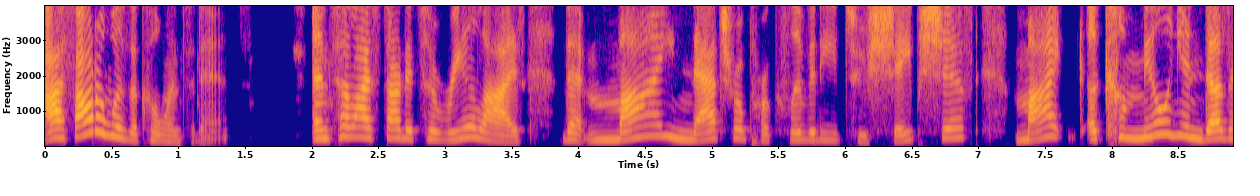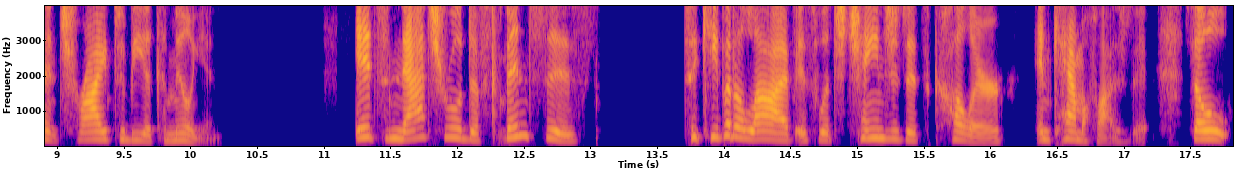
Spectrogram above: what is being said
I thought it was a coincidence until I started to realize that my natural proclivity to shapeshift, my a chameleon doesn't try to be a chameleon. Its natural defenses to keep it alive is what changes its color and camouflages it. So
